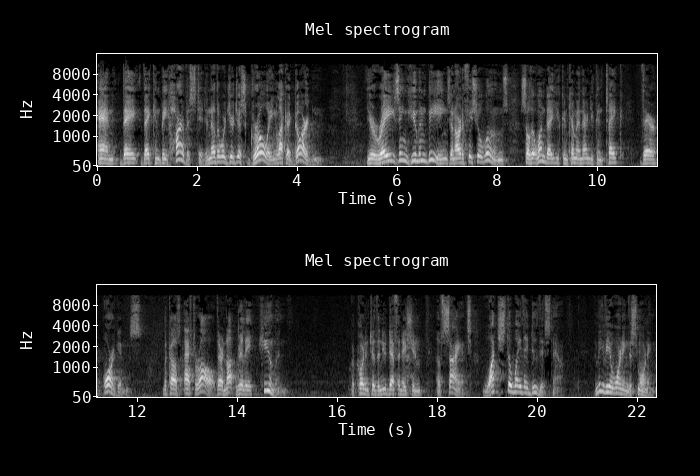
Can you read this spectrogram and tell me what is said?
And they, they can be harvested. In other words, you're just growing like a garden. You're raising human beings in artificial wombs so that one day you can come in there and you can take their organs. Because after all, they're not really human according to the new definition of science. Watch the way they do this now. Let me give you a warning this morning.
